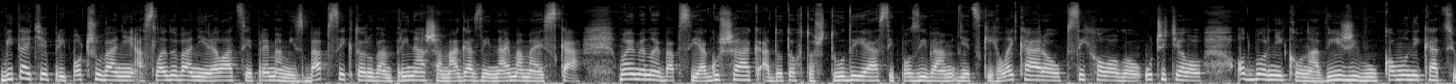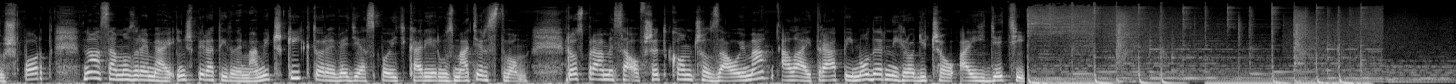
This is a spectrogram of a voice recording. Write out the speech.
Vítajte pri počúvaní a sledovaní relácie pre mami z Babsy, ktorú vám prináša magazín Najmama.sk. Moje meno je Babsi Jagušák a do tohto štúdia si pozývam detských lekárov, psychológov, učiteľov, odborníkov na výživu, komunikáciu, šport, no a samozrejme aj inšpiratívne mamičky, ktoré vedia spojiť kariéru s materstvom. Rozprávame sa o všetkom, čo zaujíma, ale aj trápi moderných rodičov a ich detí.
